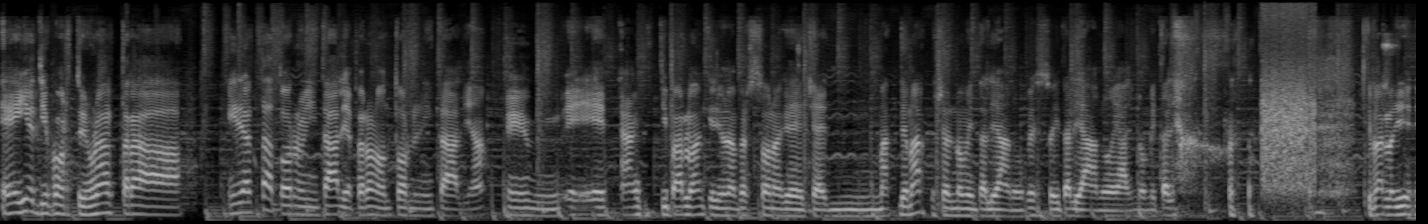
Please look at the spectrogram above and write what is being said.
E io ti porto in un'altra. In realtà torno in Italia, però non torno in Italia. E, e, e ti parlo anche di una persona che. Cioè, De Marco c'è il nome italiano, questo è italiano e ha il nome italiano. ti, parlo di,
